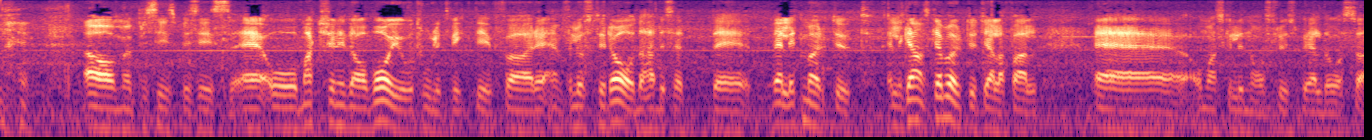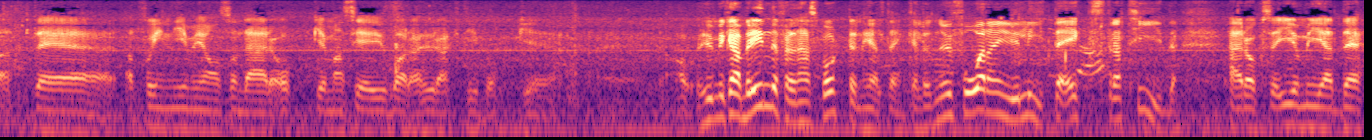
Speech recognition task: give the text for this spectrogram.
Ja men precis, precis. Eh, och matchen idag var ju otroligt viktig för en förlust idag det hade sett eh, väldigt mörkt ut. Eller ganska mörkt ut i alla fall. Eh, om man skulle nå slutspel då. Så att, eh, att få in Jimmy Jansson där och eh, man ser ju bara hur aktiv och eh, hur mycket han brinner för den här sporten helt enkelt. Och nu får han ju lite extra tid här också i och med eh,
